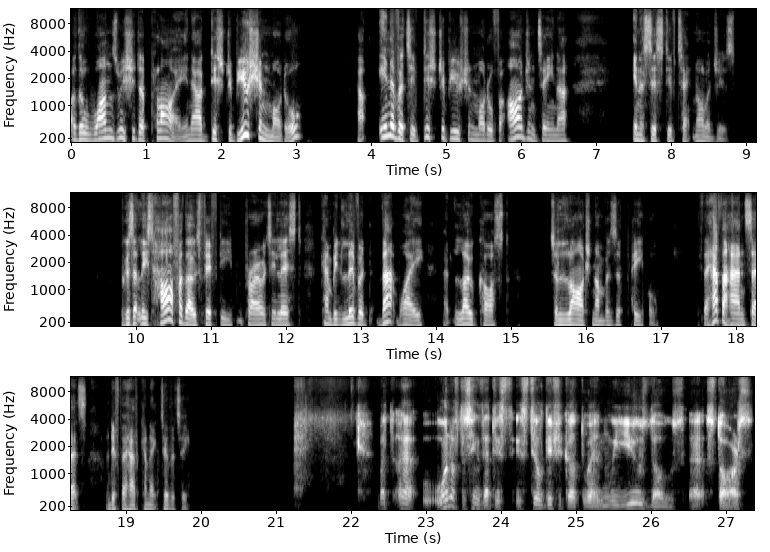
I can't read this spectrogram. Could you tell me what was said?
are the ones we should apply in our distribution model, our innovative distribution model for Argentina in assistive technologies. Because at least half of those 50 priority list can be delivered that way at low cost to large numbers of people if they have the handsets and if they have connectivity. But uh, one of the things that is, is still difficult when we use those uh, stores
